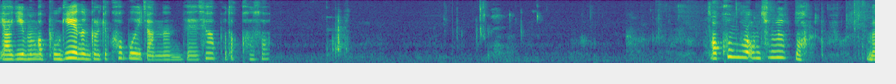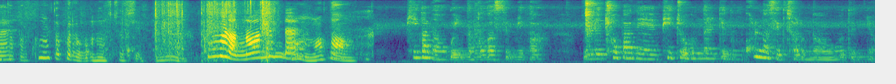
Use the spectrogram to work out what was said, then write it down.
약이 뭔가 보기에는 그렇게 커 보이지 않는데 생각보다 커서 아 콩물 엄청 맵다. 왜? 콩물 닦으라고 엄마 좋지. 응, 콩물 안 나왔는데? 응 맞다. 피가 나오고 있는 것 같습니다. 원래 초반에 피 조금 날 때는 콜라색처럼 나오거든요.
